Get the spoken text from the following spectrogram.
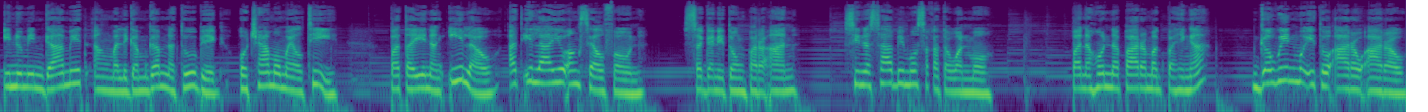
Inumin gamit ang maligamgam na tubig o chamomile tea, patayin ang ilaw at ilayo ang cellphone. Sa ganitong paraan, sinasabi mo sa katawan mo, Panahon na para magpahinga? Gawin mo ito araw-araw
